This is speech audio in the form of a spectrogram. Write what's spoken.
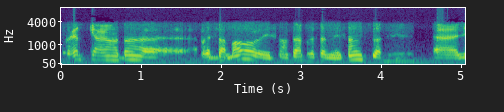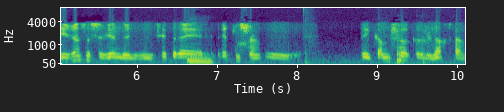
près de 40 ans euh, après sa mort et 100 ans après sa naissance, les gens se souviennent de lui. C'est très, hmm. très touchant. C'est comme ça que je le ressens.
